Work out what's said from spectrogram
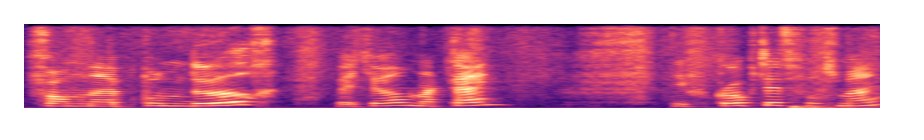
Van eh Pomme d'Or. Weet je wel, Martijn. Die verkoopt dit volgens mij.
